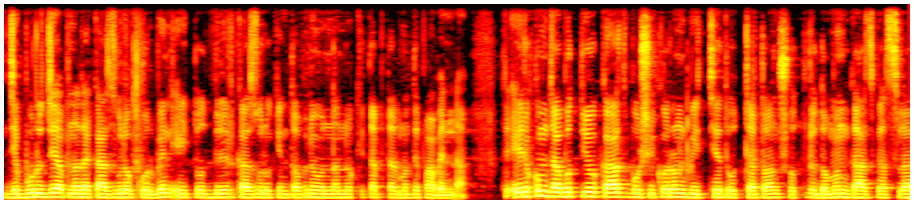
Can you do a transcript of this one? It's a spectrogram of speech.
যে বুরুজে আপনারা কাজগুলো করবেন, এই তদবিরের কাজগুলো কিন্তু আপনি অন্যান্য কিতাবটার মধ্যে পাবেন না। তো এরকম যাবতীয় কাজ, বশীকরণ, বিচ্ছেদ, উচ্চাটন, শত্রু দমন গাছগাছলা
